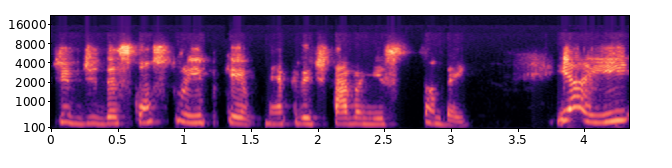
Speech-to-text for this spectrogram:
Tive de desconstruir porque né, acreditava nisso também. E aí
